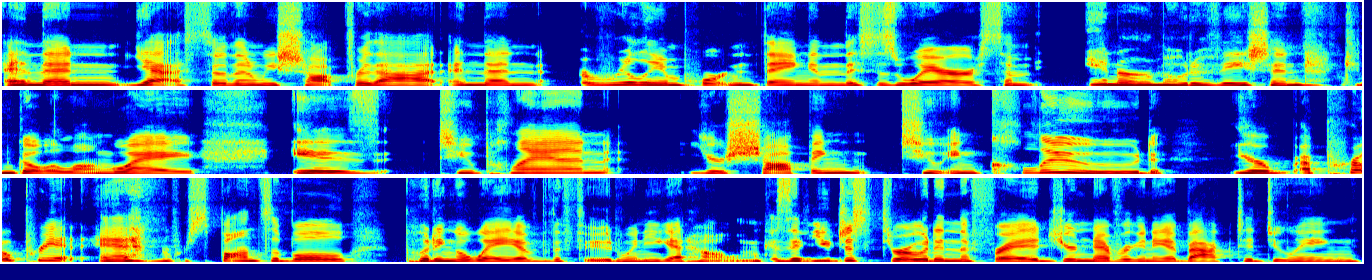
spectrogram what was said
and then, yes, yeah, so then we shop for that. And then a really important thing, and this is where some inner motivation can go a long way, is to plan your shopping to include your appropriate and responsible putting away of the food when you get home. Because if you just throw it in the fridge, you're never going to get back to doing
